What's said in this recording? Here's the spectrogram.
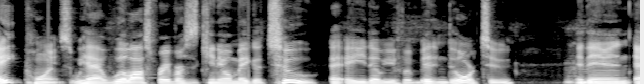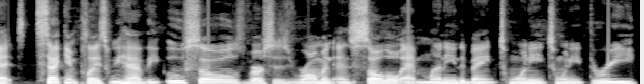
eight points, we have Will Ospreay versus Kenny Omega 2 at AEW Forbidden Door 2. Mm-hmm. And then at second place, we have the Usos versus Roman and Solo at Money in the Bank 2023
